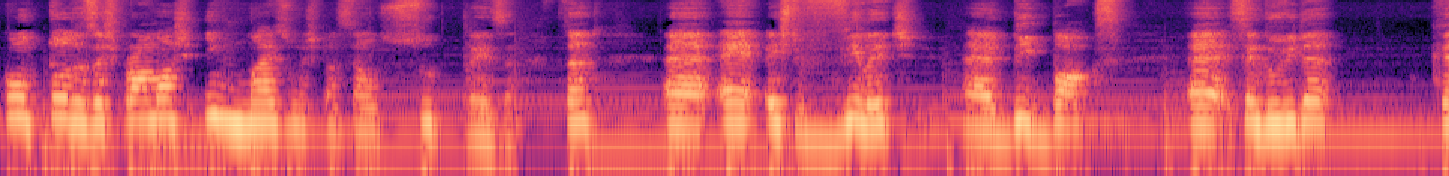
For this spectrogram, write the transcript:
com todas as promos e mais uma expansão surpresa. Portanto, uh, é este Village uh, Big Box, uh, sem dúvida, que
